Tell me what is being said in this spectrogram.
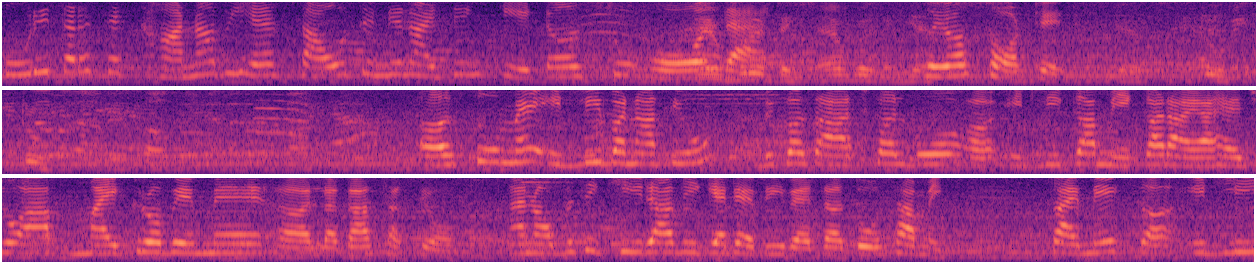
पूरी तरह से खाना भी है South Indian I think caters to all that so you are sorted so मैं इडली बनाती हूँ बिकॉज़ आजकल वो इडली का मेकर आया है जो आप माइक्रोवेव में लगा सकते हो। एंड ऑब्वियसली खीरा we get everywhere the dosa mix so I make idli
